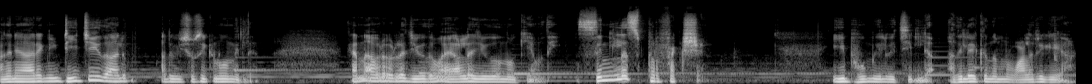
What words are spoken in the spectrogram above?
അങ്ങനെ ആരെങ്കിലും ടീച്ച് ചെയ്താലും അത് വിശ്വസിക്കണമെന്നില്ല. കാരണം അവരവരുടെ ജീവിതം അയാളുടെ ജീവിതം നോക്കിയാൽ മതി. സിൻലെസ് പെർഫെക്ഷൻ ഈ ഭൂമിയിൽ വെച്ചില്ല. അതിലേക്ക് നമ്മൾ വളരുകയാണ്.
